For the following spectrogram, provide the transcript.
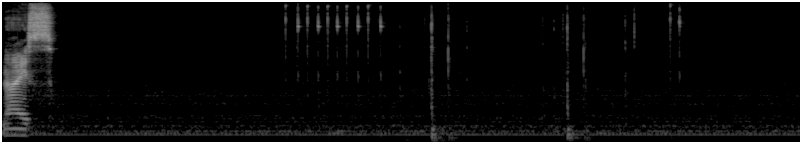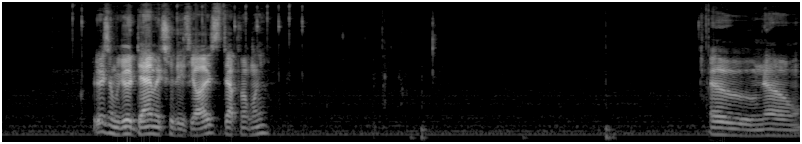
Nice. Doing some good damage to these guys, definitely. Oh no.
